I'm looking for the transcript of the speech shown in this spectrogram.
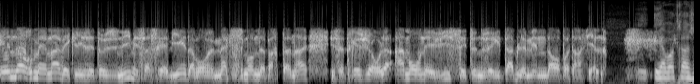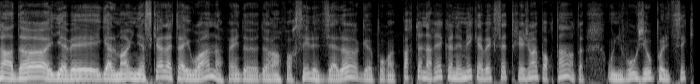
énormément avec les États-Unis, mais ça serait bien d'avoir un maximum de partenaires. Et cette région-là, à mon avis, c'est une véritable mine d'or potentielle. Et à votre agenda, il y avait également une escale à Taïwan afin de, renforcer le dialogue pour un partenariat économique avec cette région importante au niveau géopolitique.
